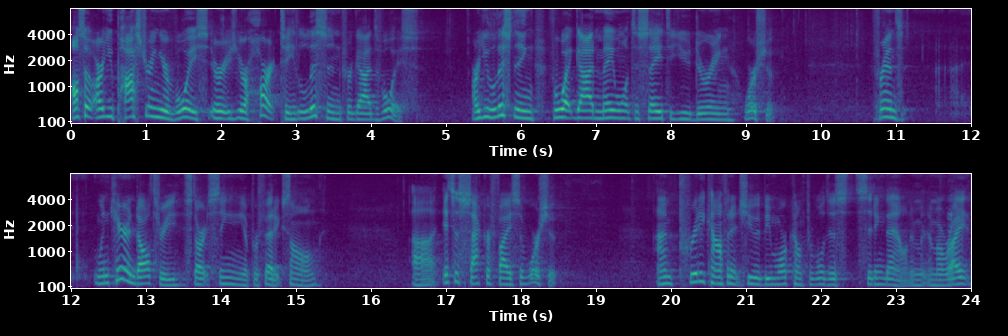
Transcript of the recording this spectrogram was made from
Also, are you posturing your voice or your heart to listen for God's voice? Are you listening for what God may want to say to you during worship? Friends, when Karen Daltrey starts singing a prophetic song, uh, it's a sacrifice of worship. I'm pretty confident she would be more comfortable just sitting down. Am, am I right?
